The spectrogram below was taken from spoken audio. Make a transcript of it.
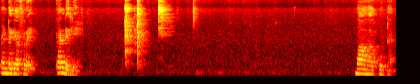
വെണ്ടയ്ക്ക ഫ്രൈ. കണ്ടില്ലേ? മാങ്ങാക്കൂട്ടൻ.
